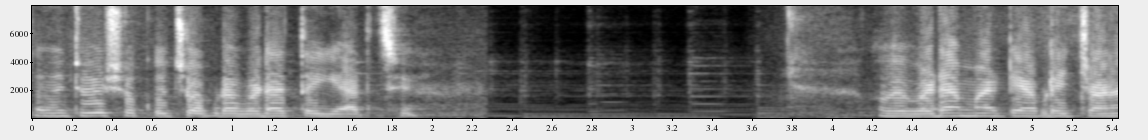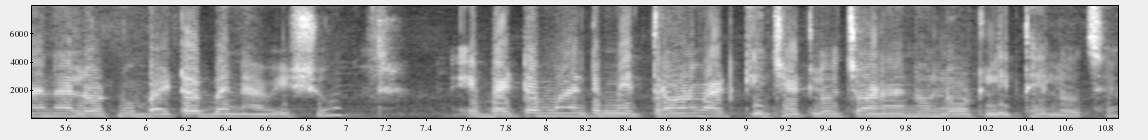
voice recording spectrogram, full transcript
તમે જોઈ શકો છો આપણા વડા તૈયાર છે. હવે વડા માટે આપણે ચણાના લોટનું બેટર બનાવીશું. એ બેટર માટે મેં ત્રણ વાટકી જેટલો ચણાનો લોટ લીધેલો છે.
